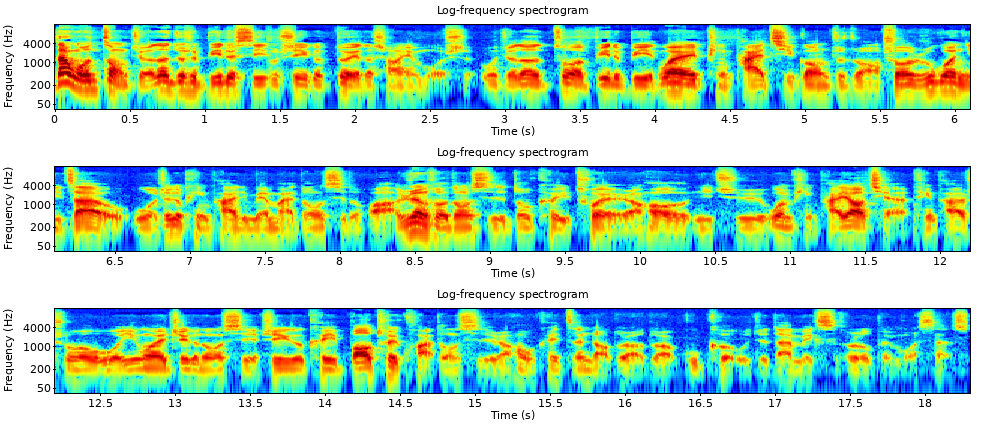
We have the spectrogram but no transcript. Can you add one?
但我总觉得就是 B to C 不是一个对的商业模式。我觉得做 B to B 为品牌提供这种说，如果你在我这个品牌里面买东西的话，任何东西都可以退，然后你去问品牌要钱，品牌说我因为这个东西是一个可以包退款的东西，然后我可以增长多少多少顾客，我觉得 that makes a little bit more sense。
